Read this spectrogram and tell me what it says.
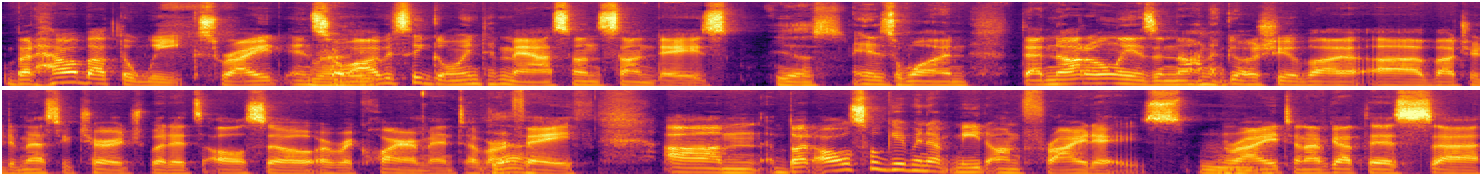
But how about the weeks, right? And so obviously going to mass on Sundays Yes. is one that not only is a non-negotiable uh, about your domestic church, but it's also a requirement of our Yeah. faith. Um, but also giving up meat on Fridays, Mm-hmm. right? And I've got this uh,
